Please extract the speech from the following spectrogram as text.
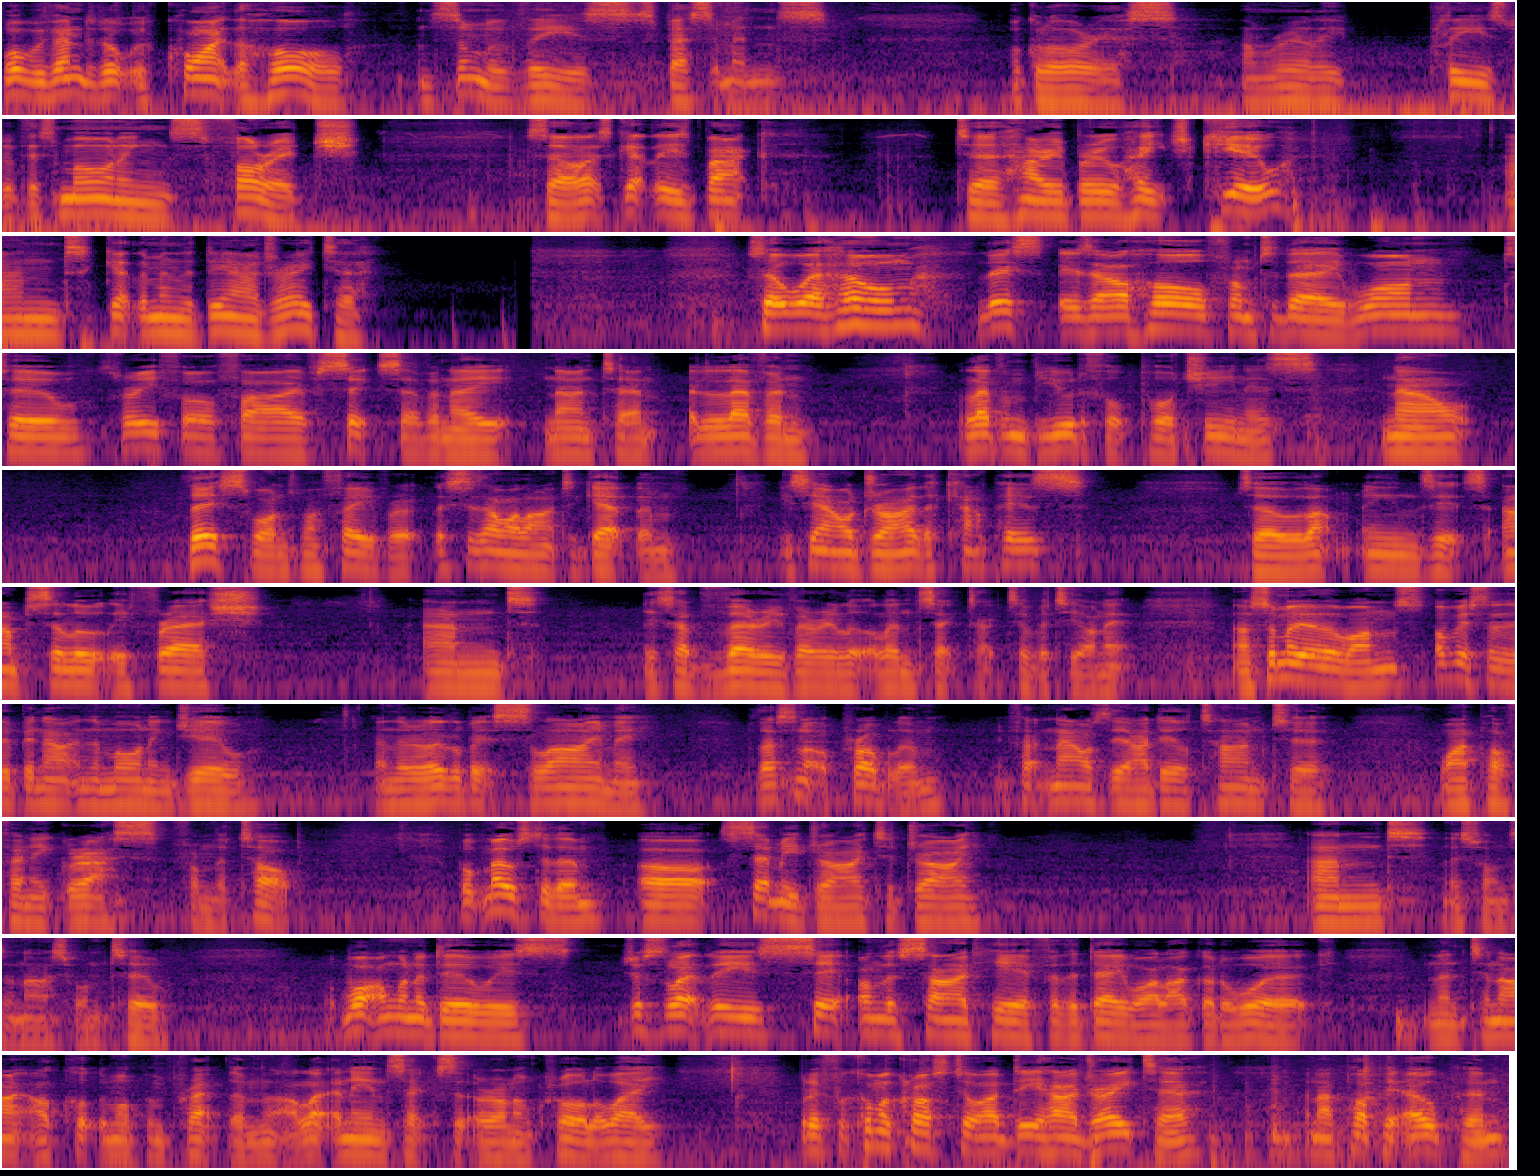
Well we've ended up with quite the haul and some of these specimens are glorious. I'm really pleased with this morning's forage. So let's get these back to Harry Brew HQ and get them in the dehydrator. So we're home. This is our haul from today. One two three four five six seven eight nine ten eleven. 11 beautiful porcinis. Now, this one's my favourite. This is how I like to get them. You see how dry the cap is? So that means it's absolutely fresh and it's had very, very little insect activity on it. Now some of the other ones, obviously they've been out in the morning dew and they're a little bit slimy, but that's not a problem. In fact, now's the ideal time to wipe off any grass from the top. But most of them are semi-dry to dry and this one's a nice one too. What I'm going to do is just let these sit on the side here for the day while I go to work and then tonight I'll cut them up and prep them. I'll let any insects that are on them crawl away. But if we come across to our dehydrator and I pop it open,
